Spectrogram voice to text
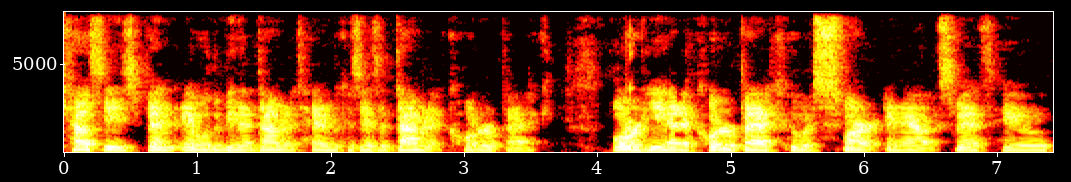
Kelce's been able to be that dominant tight end because he has a dominant quarterback, or he had a quarterback who was smart in Alex Smith, who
